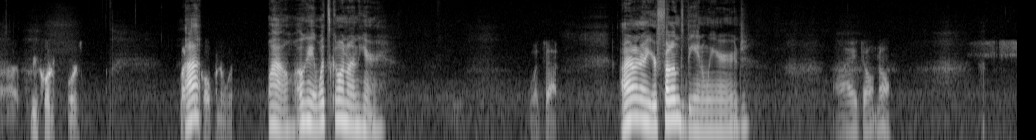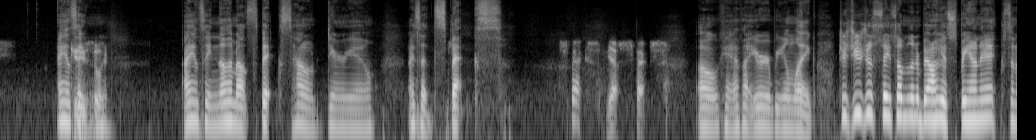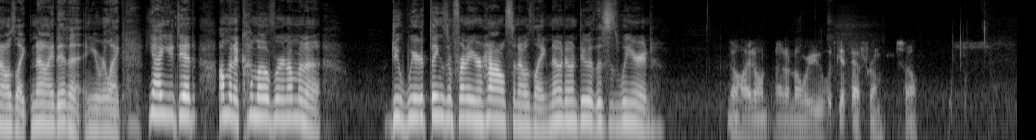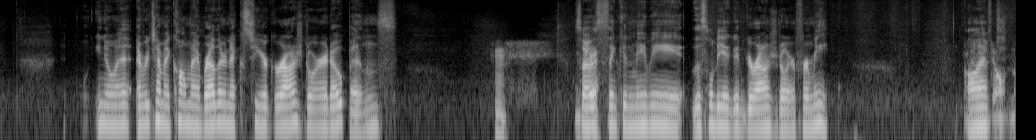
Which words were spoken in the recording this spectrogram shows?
uh, three quarter doors electric Ah. opener with Wow. Okay, what's going on here? what's that? I don't know. Your phone's being weird. I don't know. I didn't Can say. you? I didn't say nothing about specs. How dare you? I said specs. Specs, yes, specs. Oh, okay. I thought you were being like, did you just say something about Hispanics? And I was like, no, I didn't. And you were like, yeah, you did. I'm going to come over and I'm going to do weird things in front of your house. And I was like, no, don't do it. This is weird. No, I don't. I don't know where you would get that from. So You know what? Every time I call my brother next to your garage door, it opens. Hmm. So I was thinking maybe this will be a good garage door for me. All I, I have to, don't know.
